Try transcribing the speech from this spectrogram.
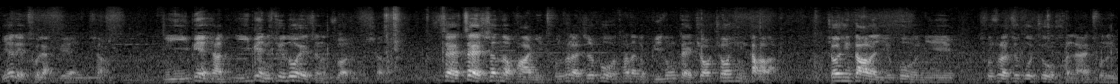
也得涂两遍以上。你一遍像一遍，你最多也只能做到这么深。再再深的话，你涂出来之后，它那个鼻中带胶，胶性大了，胶性大了以后，你涂出来之后就很难涂的匀，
